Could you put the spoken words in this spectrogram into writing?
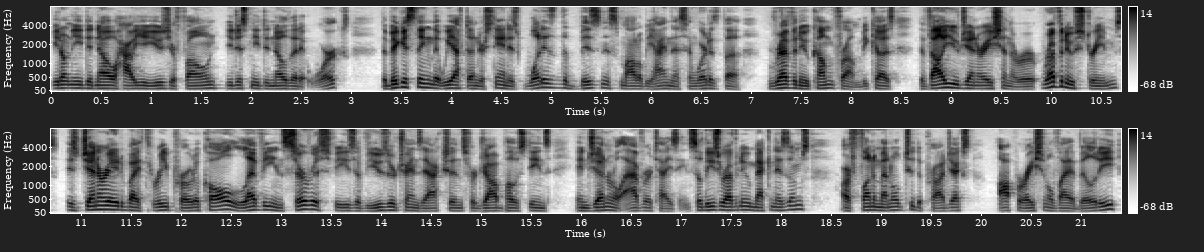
you don't need to know how you use your phone. You just need to know that it works. The biggest thing that we have to understand is what is the business model behind this and where does the revenue come from? Because the value generation, the re- revenue streams is generated by three protocol, levy and service fees of user transactions for job postings and general advertising. So these revenue mechanisms are fundamental to the project's operational viability.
